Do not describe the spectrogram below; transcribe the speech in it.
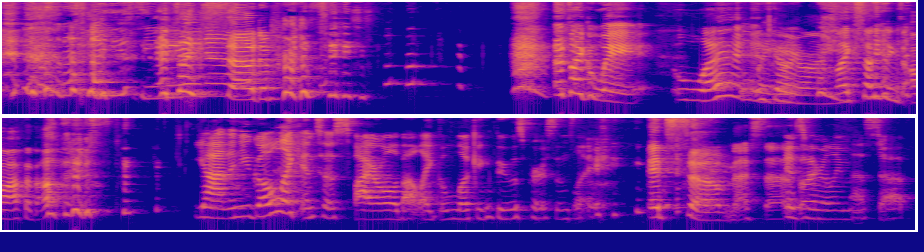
is this how you see me? It's like right now? So depressing. it's like, wait, what is Wait. going on? Like, something's off about this. Yeah, and then you go like into a spiral about like looking through this person's like It's so messed up. it's Like, really messed up.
